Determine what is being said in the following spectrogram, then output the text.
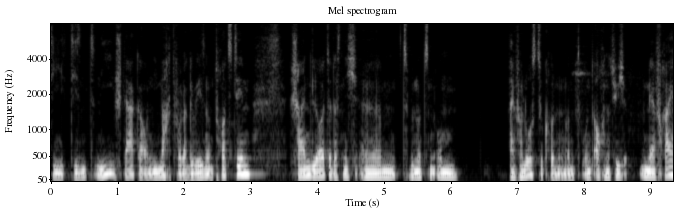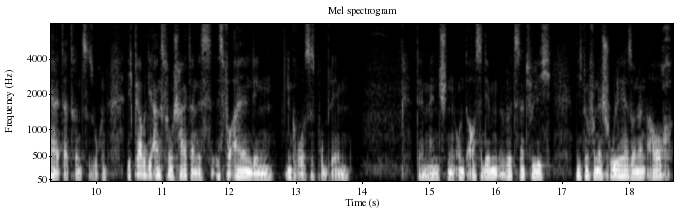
die, die sind nie stärker und nie machtvoller gewesen. Und trotzdem scheinen die Leute das nicht ähm, zu benutzen, um einfach loszugründen und, und auch natürlich mehr Freiheit da drin zu suchen. Ich glaube, die Angst vorm Scheitern ist, ist vor allen Dingen ein großes Problem der Menschen. Und außerdem wird es natürlich nicht nur von der Schule her, sondern auch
